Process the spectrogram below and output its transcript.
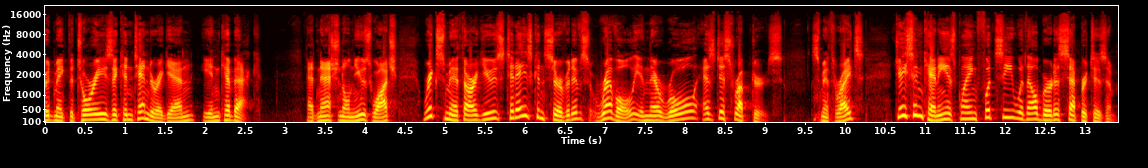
could make the Tories a contender again in Quebec. At National Newswatch, Rick Smith argues today's Conservatives revel in their role as disruptors. Smith writes Jason Kenney is playing footsie with Alberta separatism.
